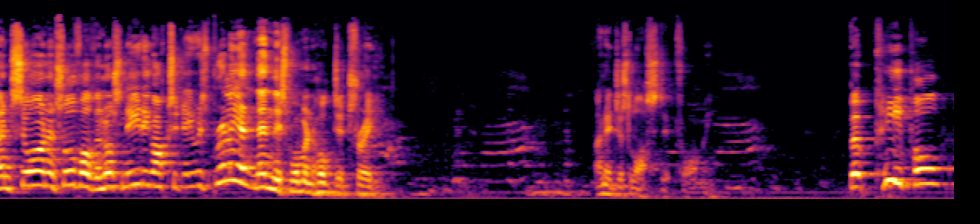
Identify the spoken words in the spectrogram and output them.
and so on and so forth and us needing oxygen. It was brilliant. And then this woman hugged a tree. And it just lost it for me. But people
